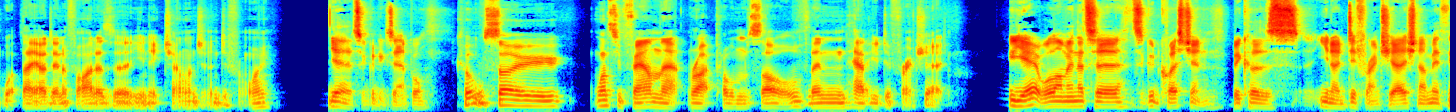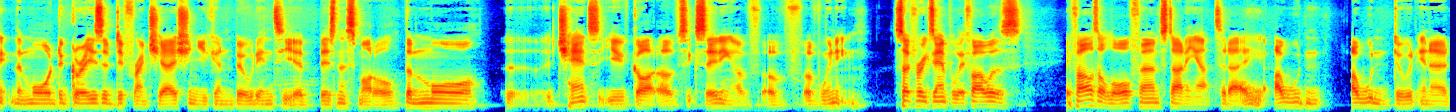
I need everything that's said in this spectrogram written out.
what they identified as a unique challenge in a different way. Yeah, it's a good example. Cool. So once you've found that right problem to solve, then how do you differentiate? Yeah, well, I mean that's a that's a good question because you know differentiation. I mean, I think the more degrees of differentiation you can build into your business model, the more uh, chance that you've got of succeeding, of, of of winning. So, for example, if I was if I was a law firm starting out today, I wouldn't I wouldn't do it in a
